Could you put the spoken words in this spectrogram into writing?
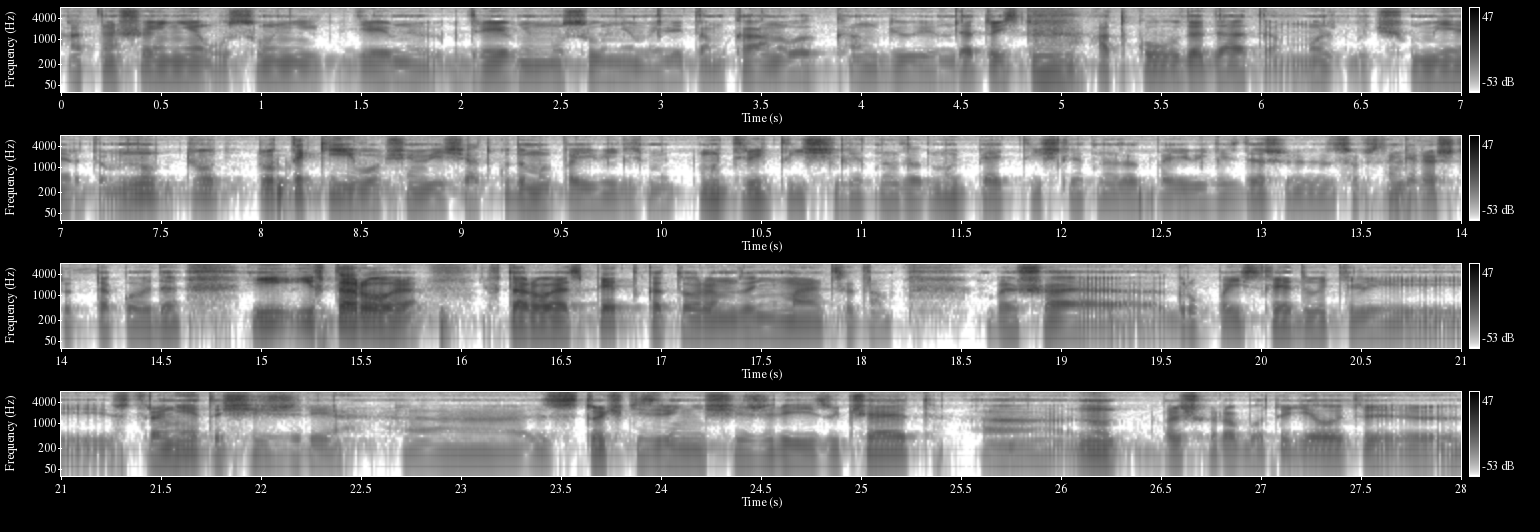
отношение усуни к древним, к древним усуням или там канва к кангюям, да, то есть Мгм. откуда, да, там, может быть, шумер, там, ну, вот, вот такие, в общем, вещи, откуда мы появились, мы, мы 3000 лет назад, мы 5000 лет назад появились, да, собственно говоря, что-то такое, да, и, и второе, второй аспект, которым занимается там большая группа исследователей в стране, это Шижри, А, с точки зрения Шижри изучают, а, ну, большую работу делают, э,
